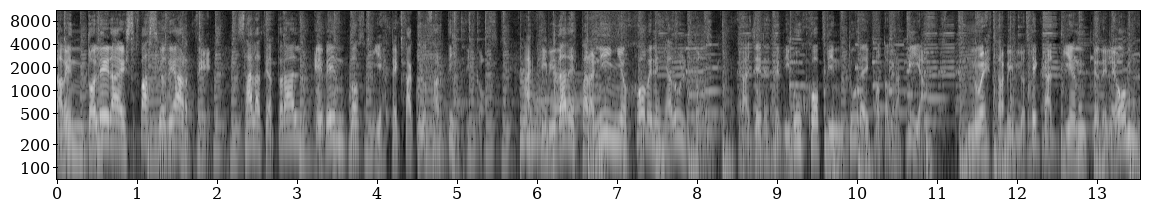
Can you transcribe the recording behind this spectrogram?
La Ventolera Espacio de Arte, sala teatral, eventos y espectáculos artísticos. Actividades para niños, jóvenes y adultos. Talleres de dibujo, pintura y fotografía. Nuestra biblioteca Diente de León,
